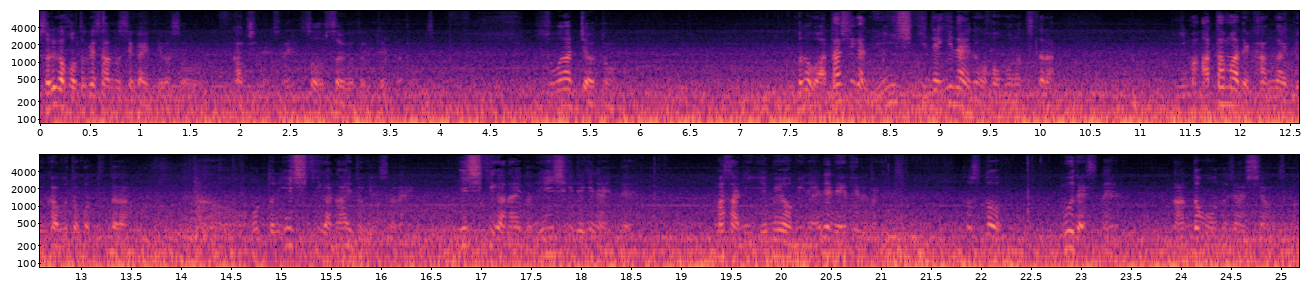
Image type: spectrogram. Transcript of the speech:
それが仏さんの世界っていうのはそうかもしれないですね。そうそういうことを言ってるんだと思うんですけど。そうなっちゃうとこの私が認識できないのが本物って言ったら今頭で考えて浮かぶとこって言ったらあの本当に意識がない時ですよね。意識がないと認識できないんでまさに夢を見ないで寝てる時です。そうすると無ですね。何度も同じ話しちゃうんですけど。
